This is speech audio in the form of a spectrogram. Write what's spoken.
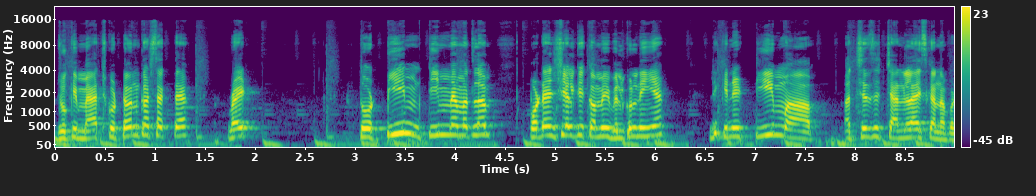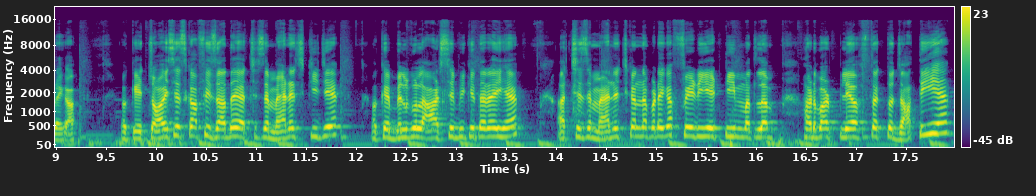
जो कि मैच को टर्न कर सकते हैं राइट तो टीम टीम में मतलब पोटेंशियल की कमी बिल्कुल नहीं है, लेकिन ये टीम अच्छे से चैनलाइज करना पड़ेगा। ओके चॉइसेस काफ़ी ज़्यादा है अच्छे से मैनेज कीजिए। ओके बिल्कुल आरसीबी की तरह ही है। अच्छे से मैनेज करना पड़ेगा। फिर ये टीम मतलब हर बार प्ले तक तो जाती ही है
